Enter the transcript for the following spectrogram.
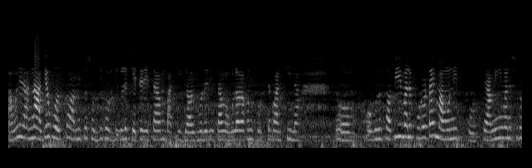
মামুনি রান্না আগেও বলতো আমি তো সবজি ফবজিগুলো কেটে দিতাম, বাকি জল ধরে দিতাম ওগুলো এখন করতে পারছি না। তো ওগুলো সবই মানে পুরোটাই মামুনি করছে। আমি মানে শুধু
